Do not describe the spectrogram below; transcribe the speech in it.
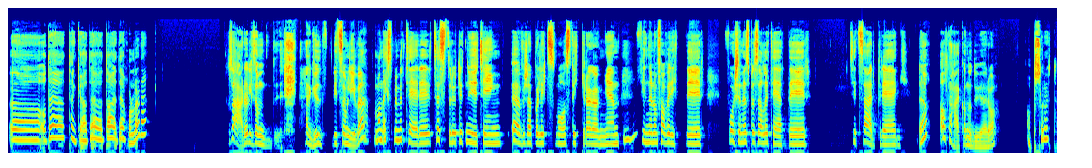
Uh, og det tenker jeg, det, det, det holder, det. Og så er det jo liksom, herregud, litt som livet. Man eksperimenterer, tester ut litt nye ting, øver seg på litt små stykker av gangen, Mhm. finner noen favoritter, får sine spesialiteter, sitt særpreg. Ja, Alt det her kan jo du gjøre òg. absolutt.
